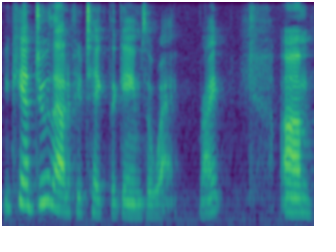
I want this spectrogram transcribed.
You can't do that if you take the games away right? Um,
